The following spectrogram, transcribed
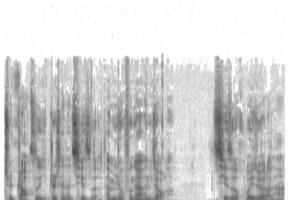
去找自己之前的妻子，他们已经分开很久了。妻子回绝了他，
